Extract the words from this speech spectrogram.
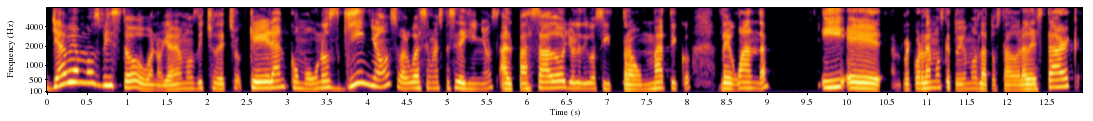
Ya habíamos visto, o bueno, ya habíamos dicho de hecho, que eran como unos guiños o algo así, una especie de guiños al pasado, yo le digo así, traumático de Wanda y eh, recordemos que tuvimos la tostadora de Stark,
